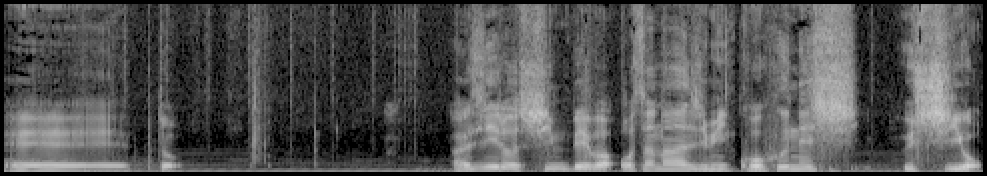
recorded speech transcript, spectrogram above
えー、っと、網代新平は幼なじみ小船牛尾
